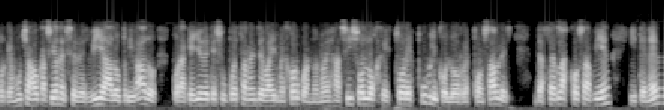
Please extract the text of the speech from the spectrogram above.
porque en muchas ocasiones se desvía a lo privado por aquello de que supuestamente va a ir mejor, cuando no es así, son los gestores públicos los responsables de hacer las cosas bien y tener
